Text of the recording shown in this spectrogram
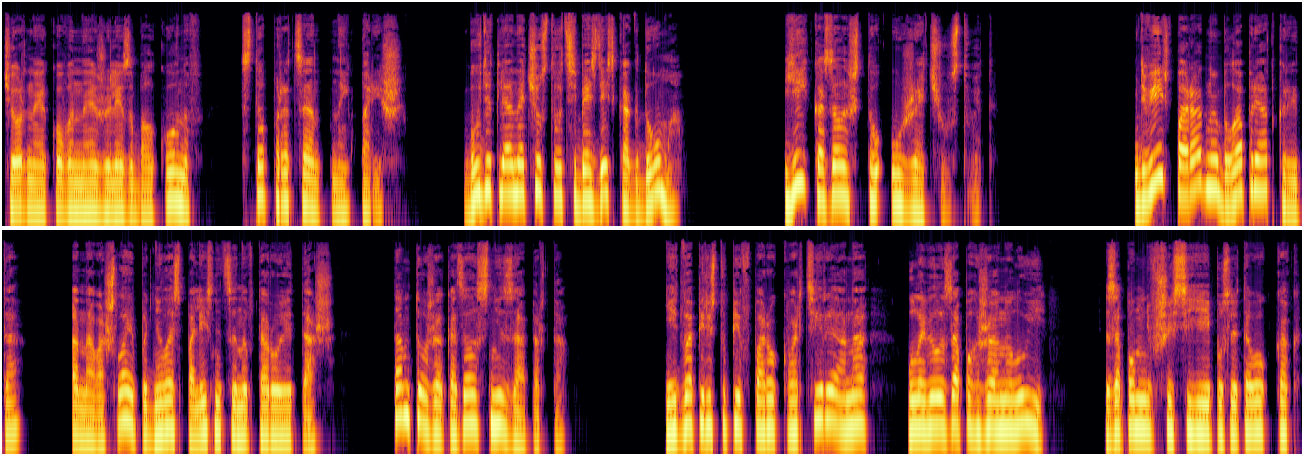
черное кованое железо балконов — стопроцентный Париж. Будет ли она чувствовать себя здесь как дома? Ей казалось, что уже чувствует. Дверь в парадную была приоткрыта. Она вошла и поднялась по лестнице на второй этаж. Там тоже оказалось не заперто. Едва переступив порог квартиры, она уловила запах Жанна Луи, запомнившийся ей после того, как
